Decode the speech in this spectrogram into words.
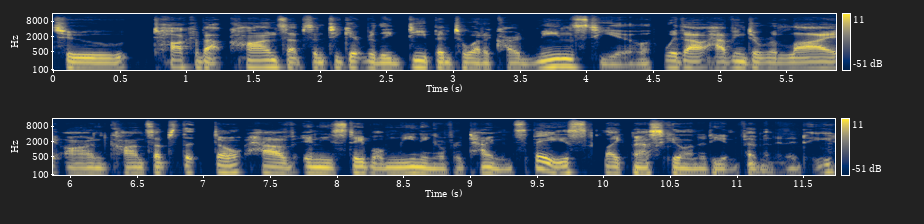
to talk about concepts and to get really deep into what a card means to you without having to rely on concepts that don't have any stable meaning over time and space, like masculinity and femininity.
